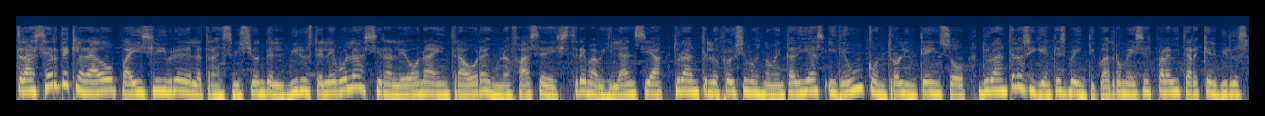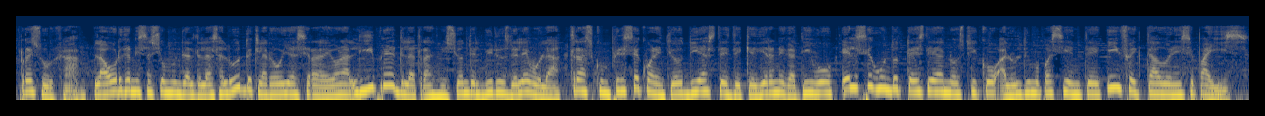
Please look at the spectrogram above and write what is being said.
Tras ser declarado país libre de la transmisión del virus del ébola, Sierra Leona entra ahora en una fase de extrema vigilancia durante los próximos 90 días y de un control intenso durante los siguientes 24 meses para evitar que el virus resurja. La Organización Mundial de la Salud declaró hoy a Sierra Leona libre de la transmisión del virus del ébola tras cumplirse 42 días desde que diera negativo el segundo test de diagnóstico al último paciente infectado en ese país.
